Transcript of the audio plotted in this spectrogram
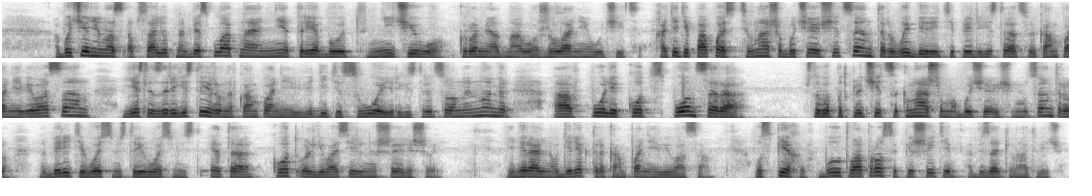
Обучение у нас абсолютно бесплатное, не требует ничего, кроме одного – желания учиться. Хотите попасть в наш обучающий центр, выберите при регистрации компанию Vivasan. Если зарегистрированы в компании, введите свой регистрационный номер, а в поле код спонсора чтобы подключиться к нашему обучающему центру, наберите 8380. Это код Ольги Васильевны Шерешевой, генерального директора компании Vivasan. Успехов! Будут вопросы, пишите, обязательно отвечу.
